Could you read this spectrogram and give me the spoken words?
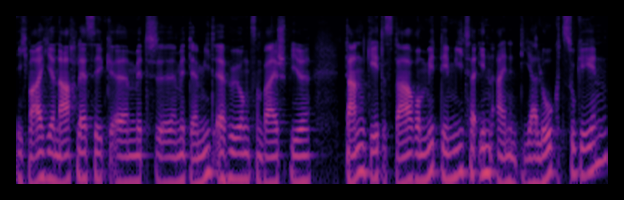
ich war hier nachlässig äh, mit, äh, mit der Mieterhöhung zum Beispiel, dann geht es darum, mit dem Mieter in einen Dialog zu gehen,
